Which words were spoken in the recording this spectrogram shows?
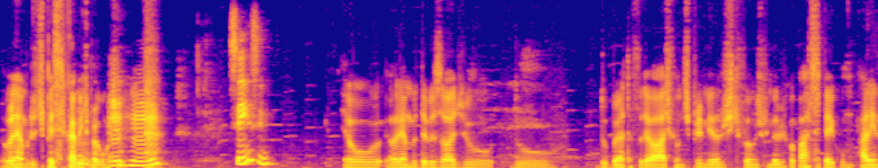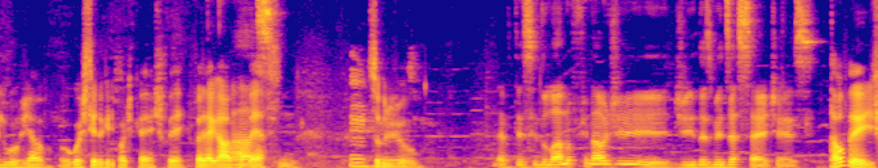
eu lembro especificamente Hum. por algum motivo. Uhum. Sim, sim. Eu, eu lembro do episódio do, do Breath of the Wild, foi um dos primeiros, que foi um dos primeiros que eu participei, com, além do Gurgel. Eu gostei daquele podcast, foi, foi legal a Ah, conversa sim. Uhum. sobre o jogo. Deve ter sido lá no final de, de 2017 esse. Talvez,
